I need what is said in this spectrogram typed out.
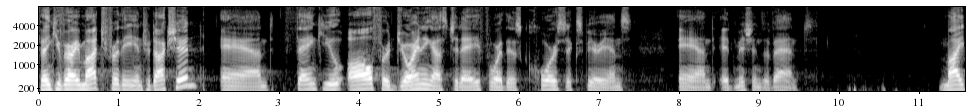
Thank you very much for the introduction, and thank you all for joining us today for this course experience and admissions event. My,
